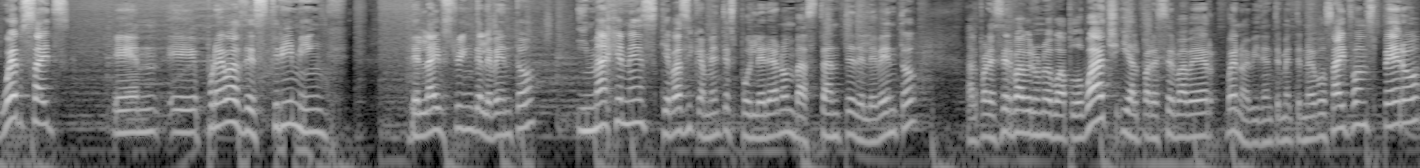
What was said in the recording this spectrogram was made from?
websites en eh, pruebas de streaming del live stream del evento, imágenes que básicamente spoileraron bastante del evento. Al parecer va a haber un nuevo Apple Watch y al parecer va a haber, bueno, evidentemente nuevos iPhones, pero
